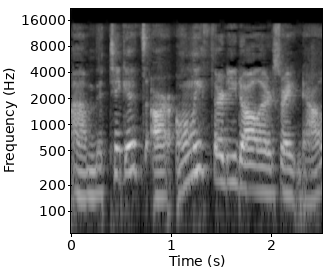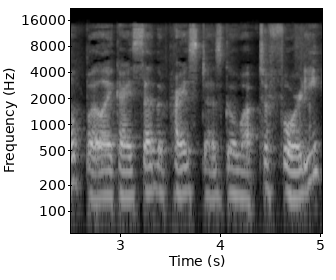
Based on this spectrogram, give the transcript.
Um, the tickets are only $30 right now, but like I said, the price does go up to 40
